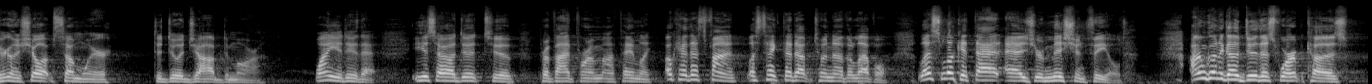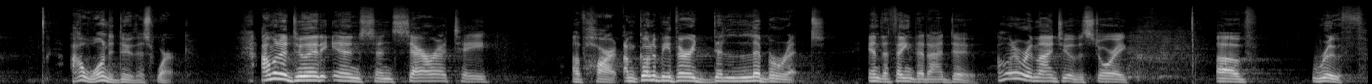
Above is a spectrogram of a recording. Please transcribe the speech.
You're going to show up somewhere to do a job tomorrow. Why do you do that? You say, I'll do it to provide for my family. Okay, that's fine. Let's take that up to another level. Let's look at that as your mission field. I'm going to go do this work because I want to do this work. I'm going to do it in sincerity of heart. I'm going to be very deliberate in the thing that I do. I want to remind you of a story of Ruth.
